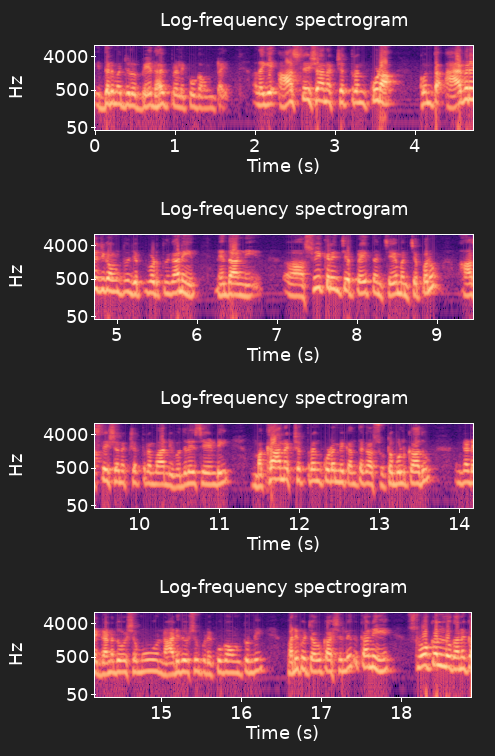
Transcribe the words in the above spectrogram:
ఇద్దరి మధ్యలో భేదాభిప్రాయాలు ఎక్కువగా ఉంటాయి. అలాగే ఆశ్లేష నక్షత్రం కూడా కొంత యావరేజ్గా ఉంటుందని చెప్పబడుతుంది. కానీ నేను దాన్ని స్వీకరించే ప్రయత్నం చేయమని చెప్పను. ఆశ్లేష నక్షత్రం వారిని వదిలేసేయండి. మఖా నక్షత్రం కూడా మీకు అంతగా సుటబుల్ కాదు. ఎందుకంటే గణదోషము నాడి దోషం కూడా ఎక్కువగా ఉంటుంది. పనికొచ్చే అవకాశం లేదు. కానీ శ్లోకంలో కనుక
